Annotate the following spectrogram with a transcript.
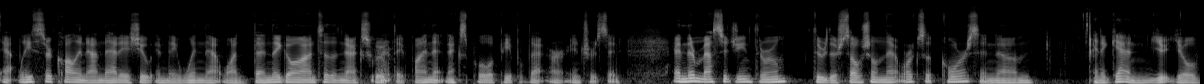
at least they're calling on that issue and they win that one. Then they go on to the next group. Right. They find that next pool of people that are interested, and they're messaging through them through their social networks, of course. And um, and again, you, you'll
